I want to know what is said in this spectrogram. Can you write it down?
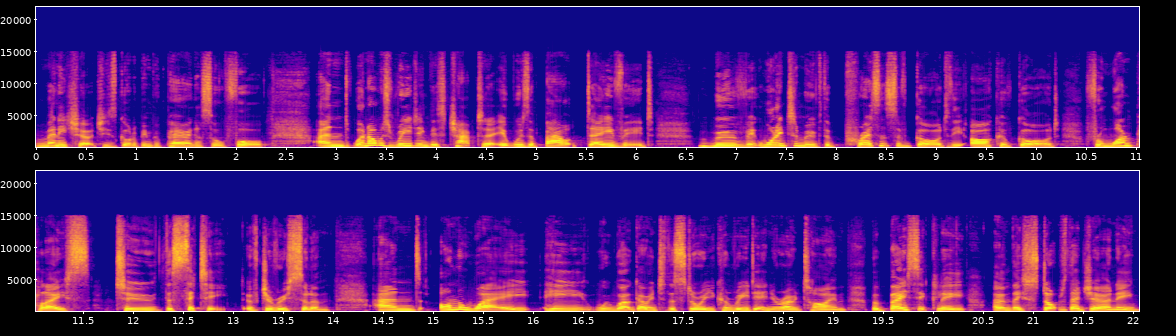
Many churches, God had been preparing us all for. And when I was reading this chapter, it was about David moving, wanting to move the presence of God, the ark of God, from one place to the city of Jerusalem. And on the way, he, we won't go into the story, you can read it in your own time, but basically, um, they stopped their journey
